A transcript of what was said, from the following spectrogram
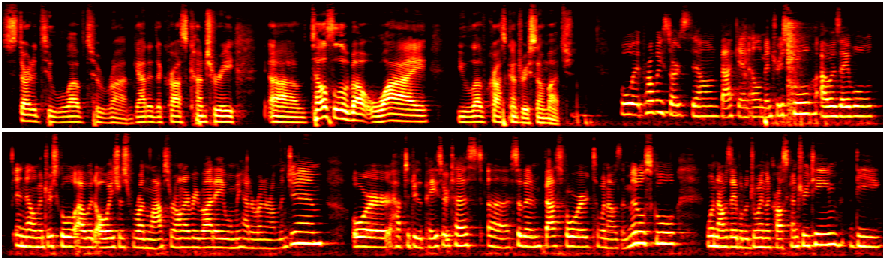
started to love to run, got into cross country. Uh, tell us a little about why you love cross country so much. Well, it probably starts down back in elementary school. I was able in elementary school, I would always just run laps around everybody when we had to run around the gym or have to do the pacer test. Uh, so then fast forward to when I was in middle school, when I was able to join the cross country team, the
